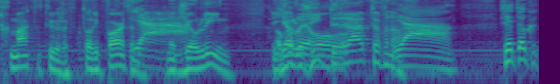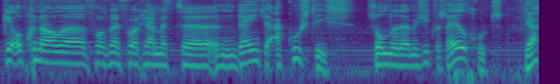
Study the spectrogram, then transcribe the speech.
Gemaakt natuurlijk. Dolly Parton Ja. met Jolene. De jaloezie druipt er vanaf. Ja. Ze heeft ook een keer opgenomen, volgens mij vorig jaar... met eh, een bandje akoestisch. Zonder de muziek was heel goed. Ja?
